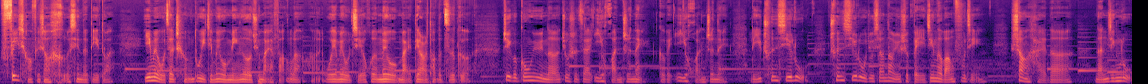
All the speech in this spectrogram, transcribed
非常非常核心的地段，因为我在成都已经没有名额去买房了啊，我也没有结婚，没有买第二套的资格。这个公寓呢就是在一环之内，各位一环之内，离春熙路。春熙路就相当于是北京的王府井，上海的南京路，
